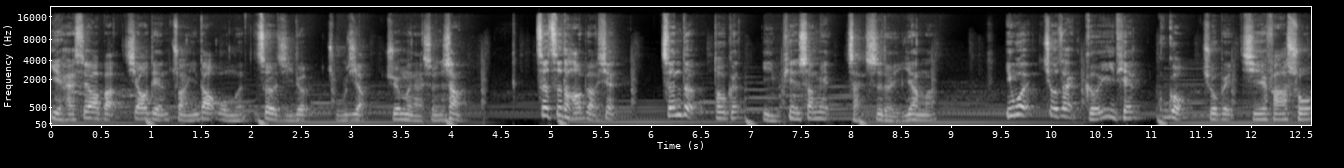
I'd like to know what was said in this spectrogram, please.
也还是要把焦点转移到我们这集的主角 Gemini 身上。这次的好表现，真的都跟影片上面展示的一样吗？因为就在隔一天，Google 就被揭发说，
